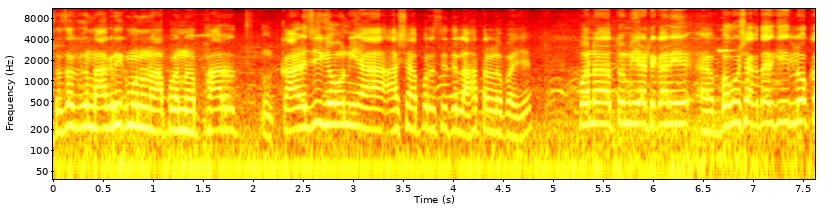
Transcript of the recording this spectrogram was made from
सजग नागरिक म्हणून आपण फार काळजी घेऊन या अशा परिस्थितीला हाताळलं पाहिजे. पण तुम्ही या ठिकाणी बघू शकता की लोक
